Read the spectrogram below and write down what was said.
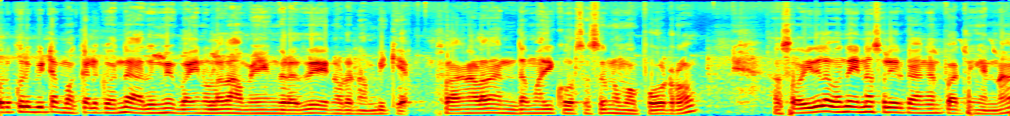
ஒரு குறிப்பிட்ட மக்களுக்கு வந்து அதுவுமே பயனுள்ளதாக அமையுங்கிறது என்னோடய நம்பிக்கை. ஸோ அதனால தான் இந்த மாதிரி கோர்சஸும் நம்ம போடுறோம். ஸோ இதில் வந்து என்ன சொல்லியிருக்காங்கன்னு பார்த்தீங்கன்னா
